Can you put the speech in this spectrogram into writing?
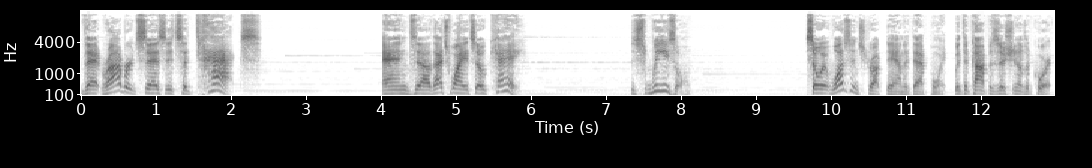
that Robert says it's a tax, and uh, that's why it's okay. This weasel. So it wasn't struck down at that point with the composition of the court.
